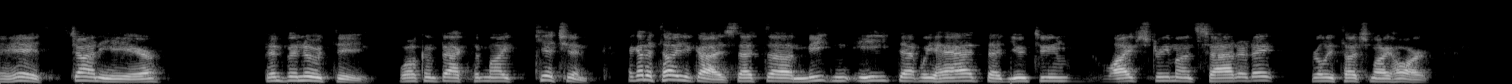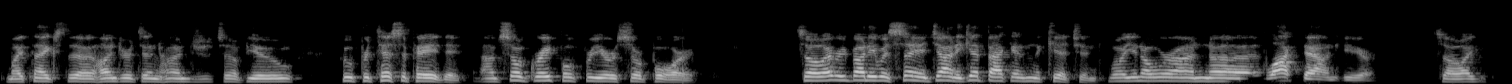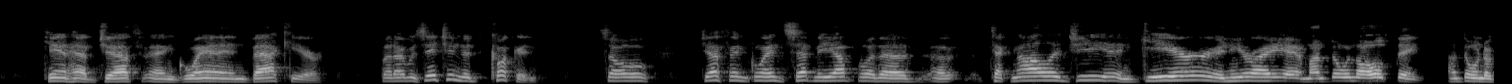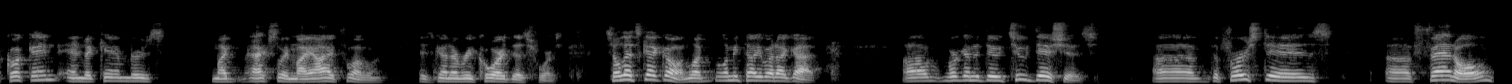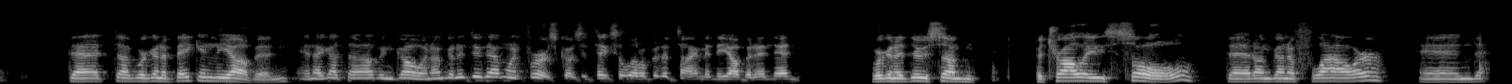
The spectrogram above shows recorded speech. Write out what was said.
Hey, it's Gianni here. Benvenuti. Welcome back to my kitchen. I got to tell you guys that uh, meet and eat that we had, that YouTube live stream on Saturday, really touched my heart. My thanks to hundreds and hundreds of you who participated. I'm so grateful for your support. So everybody was saying, Gianni, get back in the kitchen. Well, you know, we're on uh, lockdown here. So I can't have Jeff and Gwen back here. But I was itching to cooking. So Jeff and Gwen set me up with a, a technology and gear, and here I am. I'm doing the whole thing. I'm doing the cooking, and the cameras, my actually my iPhone is going to record this for us. So let's get going. Let, let me tell you what I got. Uh, we're going to do two dishes. Uh, the first is uh, fennel that uh, we're going to bake in the oven, and I got the oven going. I'm going to do that one first because it takes a little bit of time in the oven, and then we're going to do some petrale sole that I'm going to flour, and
